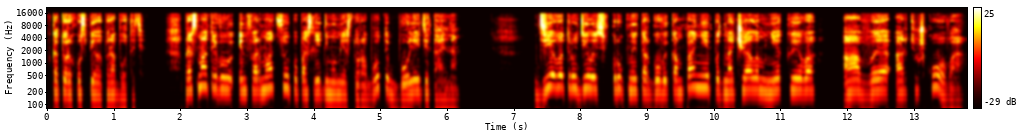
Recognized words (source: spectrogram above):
в которых успела поработать. Просматриваю информацию по последнему месту работы более детально. Дева трудилась в крупной торговой компании под началом некоего А.В. Артюшкова.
